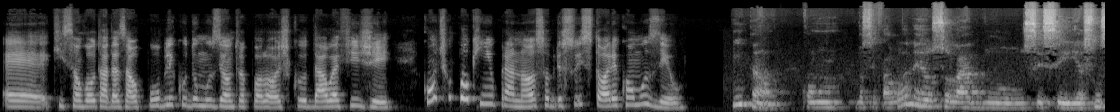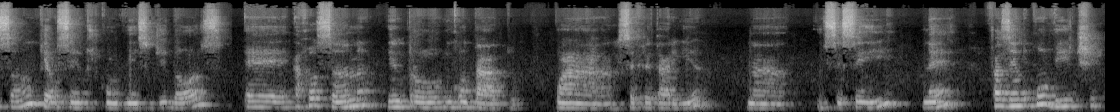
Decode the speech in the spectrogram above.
é, que são voltadas ao público do Museu Antropológico da UFG? Conte um pouquinho para nós sobre a sua história com o museu. Então, como você falou, né, eu sou lá do CCI Assunção, que é o Centro de Convivência de Idosos. É, a Rosana entrou em contato com a secretaria na, no CCI, né, fazendo convite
